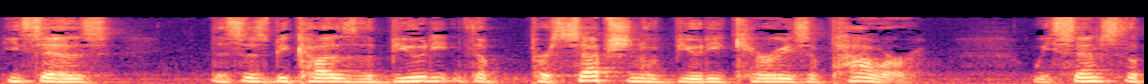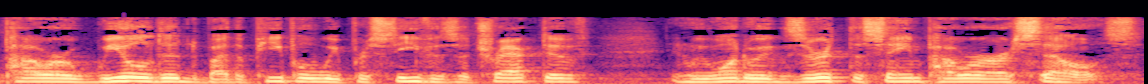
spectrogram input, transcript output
he says, this is because the beauty, the perception of beauty carries a power. We sense the power wielded by the people we perceive as attractive, and we want to exert the same power ourselves.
